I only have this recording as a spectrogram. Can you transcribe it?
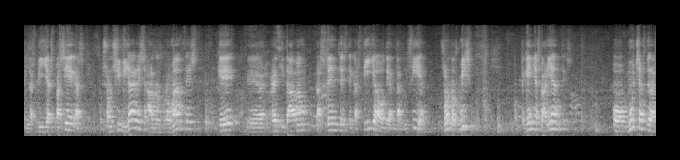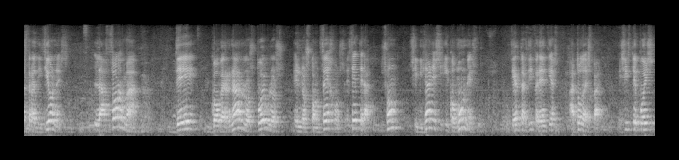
en las villas pasiegas, pues son similares a los romances que eh, recitaban las gentes de Castilla o de Andalucía. Son los mismos, con pequeñas variantes. O muchas de las tradiciones, la forma de gobernar los pueblos en los concejos, etcétera, son similares y comunes, ciertas diferencias a toda España. Existe pues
